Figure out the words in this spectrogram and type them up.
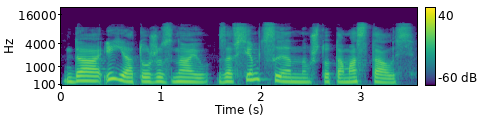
«Да, и я тоже знаю, за всем ценным, что там осталось».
